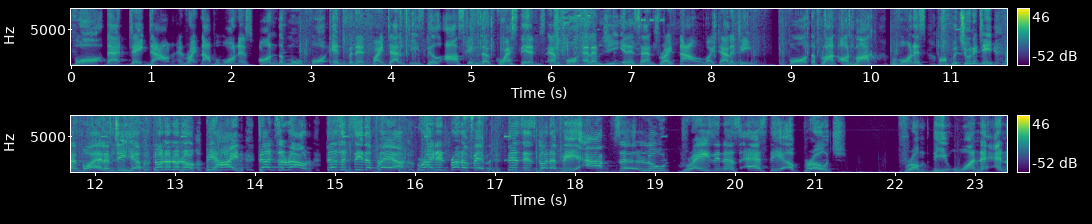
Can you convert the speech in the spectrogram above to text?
for that takedown. And right now, Pavonis on the move for Infinite. Vitality still asking the questions. M4 LMG in his hands right now. Vitality for the plant on mark. Pavonis, opportunity. M4 LMG here. No, no, no, no. Behind. Turns around. Doesn't see the player right in front of him. This is going to be absolute craziness as the approach from the one and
